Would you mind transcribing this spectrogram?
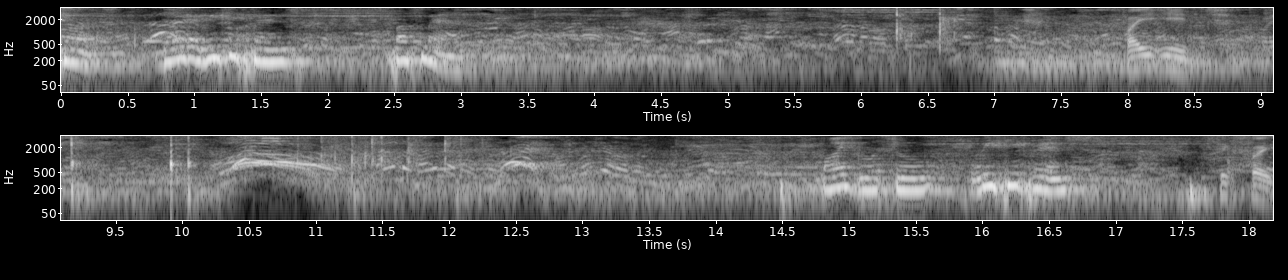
shot done by VC Friends, first man. Five each. point goes to Rishi Prince. 6 5.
